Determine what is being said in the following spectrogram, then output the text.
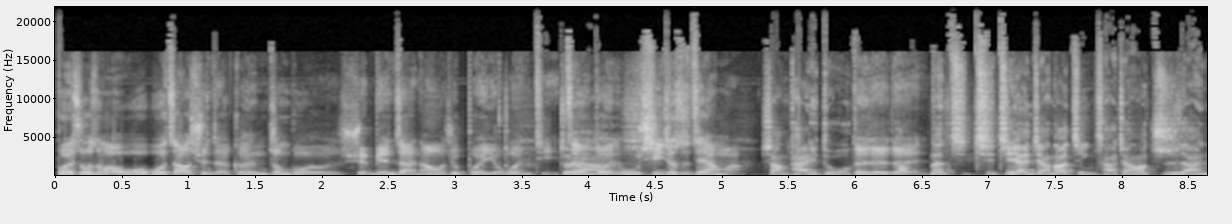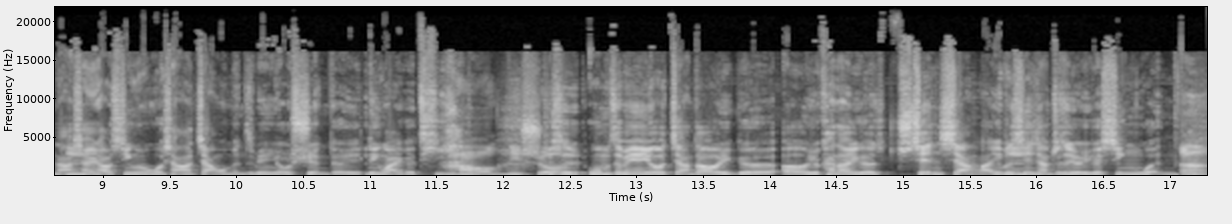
不会说什么，我我只要选择跟中国选边站，然后我就不会有问题。这种东西武器就是这样嘛。想太多。对对对。那既既然讲到警察，讲到治安啊，下一条新闻我想要讲我们这边有选的另外一个题目。好，你说。就是我们这边有讲到一个呃，有看到一个现象啦，也不是现象，就是有一个新闻。嗯。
